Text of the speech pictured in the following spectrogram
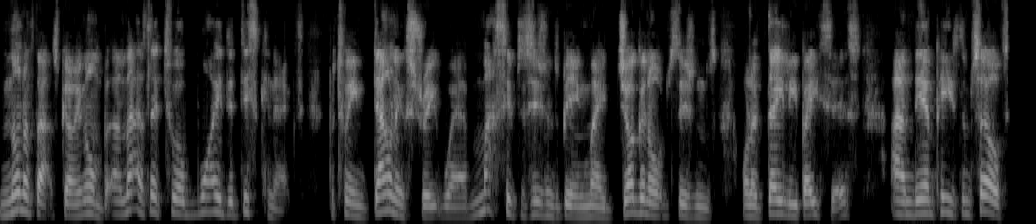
None of that's going on. But and that has led to a wider disconnect between Downing Street, where massive decisions are being made, juggernaut decisions on a daily basis, and the MPs themselves.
